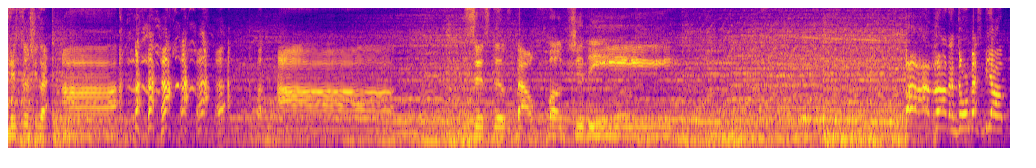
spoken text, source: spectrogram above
hits her, she's like, ah. ah. Systems malfunctioning. Ah, no, that door messed me up.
